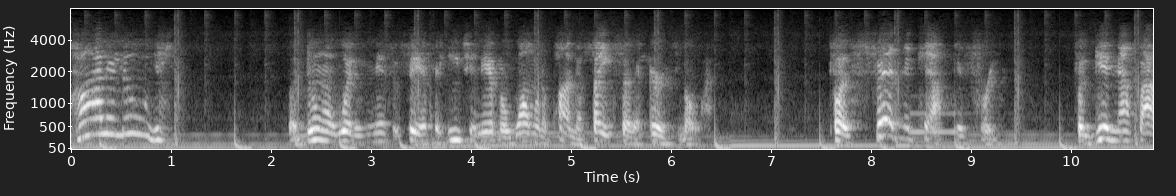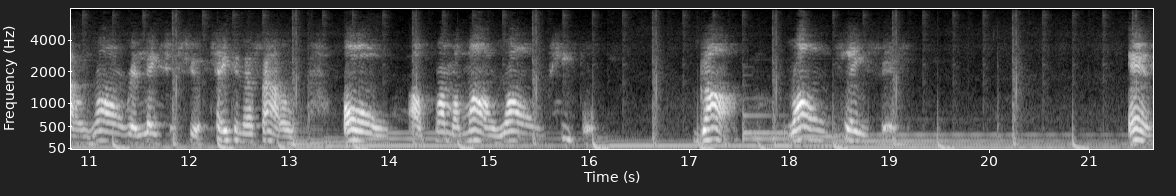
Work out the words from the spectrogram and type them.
Hallelujah. For doing what is necessary for each and every woman upon the face of the earth, Lord. For setting the captive free. For getting us out of wrong relationship, taking us out of all uh, from among wrong people, God, wrong places, and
